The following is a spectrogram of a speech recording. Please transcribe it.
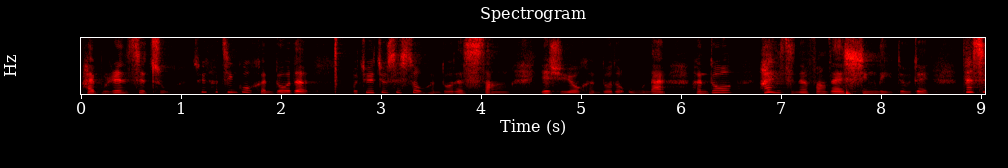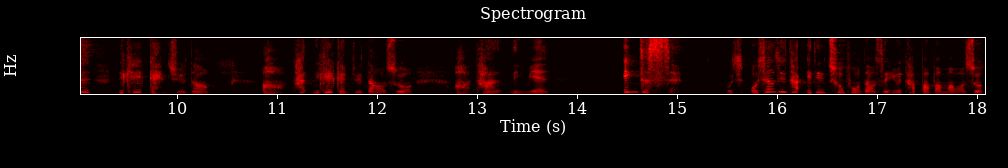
还不认识主，所以他经过很多的，我觉得就是受很多的伤，也许有很多的无奈，很多他也只能放在心里，对不对？但是你可以感觉到，啊、哦，他你可以感觉到说，啊、他里面因着神，我我相信他一定触碰到神，因为他爸爸妈妈说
